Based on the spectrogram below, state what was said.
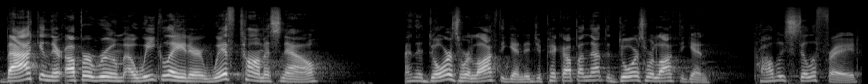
back in their upper room a week later with Thomas now, and the doors were locked again. Did you pick up on that? The doors were locked again, probably still afraid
